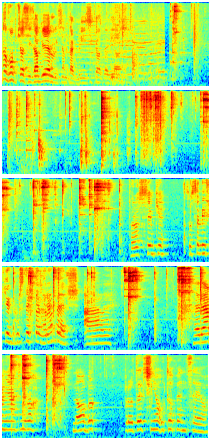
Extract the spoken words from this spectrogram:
No občas si zaběhnu, když jsem tak blízko, to víš. No. Prosím tě, co se mi v těch bustech tak hrabeš? Ale hledám nějakýho Nobel protekčního utopence, jo.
